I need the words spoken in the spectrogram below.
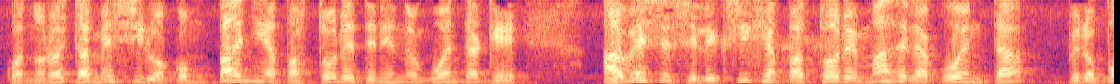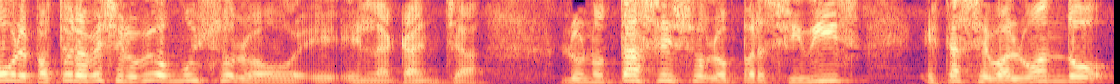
cuando no está Messi, lo acompañe a Pastore teniendo en cuenta que a veces se le exige a Pastore más de la cuenta, pero pobre Pastore a veces lo veo muy solo eh, en la cancha? ¿Lo notás eso? ¿Lo percibís? ¿Estás evaluando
